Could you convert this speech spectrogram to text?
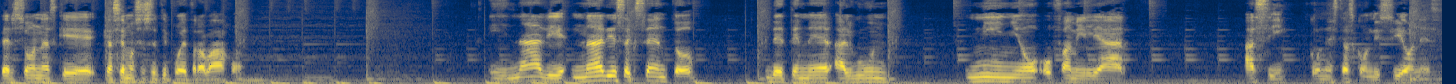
personas que, que, hacemos ese tipo de trabajo. Y nadie, nadie es exento de tener algún niño o familiar así, con estas condiciones.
